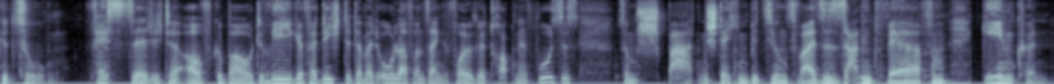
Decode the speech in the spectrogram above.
gezogen. Festzelte aufgebaut, Wege verdichtet, damit Olaf und sein Gefolge trockenen Fußes zum Spatenstechen bzw. Sandwerfen gehen können.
